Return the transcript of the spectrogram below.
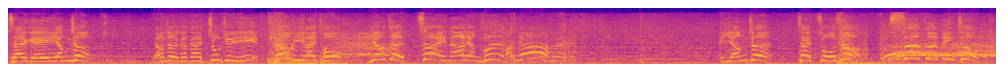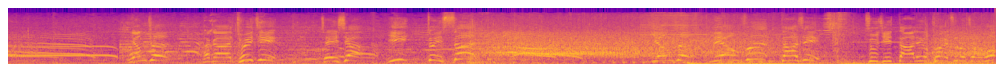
再给杨震，杨震看看中距离漂移来投，杨震再拿两分。好球！杨震在左侧三分命中，杨震看看推进，这一下一对三，杨震两分打进，自己打了一个快速的转换。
